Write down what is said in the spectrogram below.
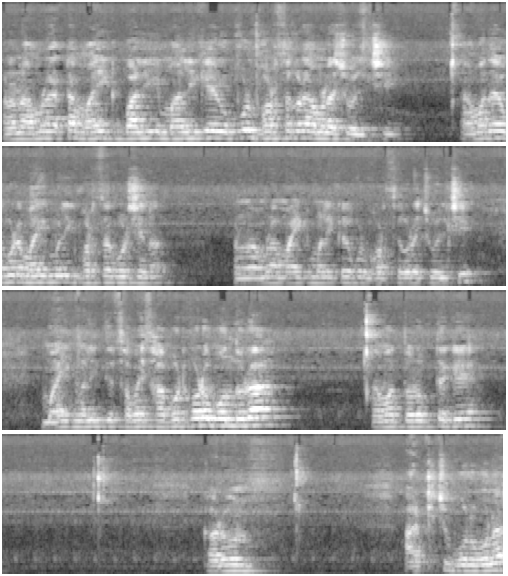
কারণ আমরা একটা মাইক বালি, মালিকের ওপর ভরসা করে আমরা চলছি। আমাদের ওপরে মাইক মালিক ভরসা করছে না। কারণ আমরা মাইক মালিকের উপর ভরসা করে চলছি। মাইক মালিকদের সবাই সাপোর্ট করো বন্ধুরা, আমার তরফ থেকে। কারণ আর কিছু বলব না,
